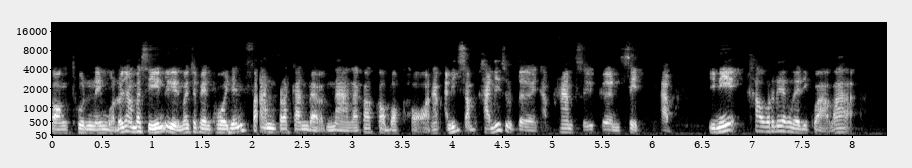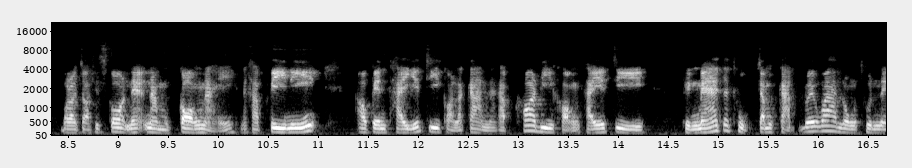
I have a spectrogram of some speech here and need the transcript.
กองทุนในหมวดลดหย่อนภาษีอื่นๆมันจะเป็นโพเยนฟันประกันแบบนาญแล้วก็กบขนะครับอันนี้สำคัญที่สุดเลยครับห้ามซื้อเกินสิทธิ์ครับทีนี้เข้าเรื่องเลยดีกว่าว่าบลจทิสโก้แนะนำกองไหนนะครับ ปีนี้เอาเป็นไทยเอจีก่อนละกันนะครับ ข้อดีของไทยเอจีถึงแม้จะถูกจำกัดด้วยว่าลงทุนใน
